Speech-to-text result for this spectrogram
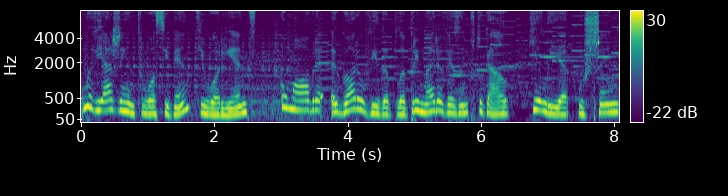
uma viagem entre o Ocidente e o Oriente, com uma obra agora ouvida pela primeira vez em Portugal, que alia o Sheng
